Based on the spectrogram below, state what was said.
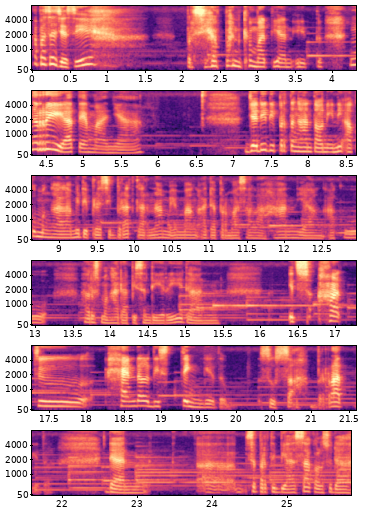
Apa saja sih persiapan kematian itu? Ngeri ya temanya. Jadi di pertengahan tahun ini aku mengalami depresi berat karena memang ada permasalahan yang aku harus menghadapi sendiri dan it's hard to handle this thing gitu. Susah, berat gitu. Dan Eh, seperti biasa kalau sudah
